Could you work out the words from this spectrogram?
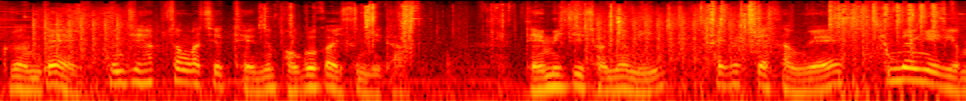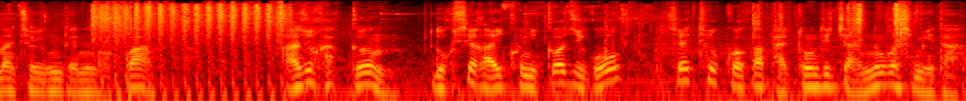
그런데 현재 협상가 세트에는 버그가 있습니다. 데미지 전염이 타격 대상 외한 명에게만 적용되는 것과 아주 가끔 녹색 아이콘이 꺼지고 세트 효과가 발동되지 않는 것입니다.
